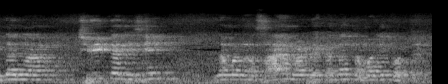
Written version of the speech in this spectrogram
ಇದನ್ನು ಸ್ವೀಕರಿಸಿ ನಮ್ಮನ್ನು ಸಹಾಯ ಮಾಡಬೇಕಂತ ತಮ್ಮಲ್ಲಿ ಕೊಡ್ತೇನೆ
